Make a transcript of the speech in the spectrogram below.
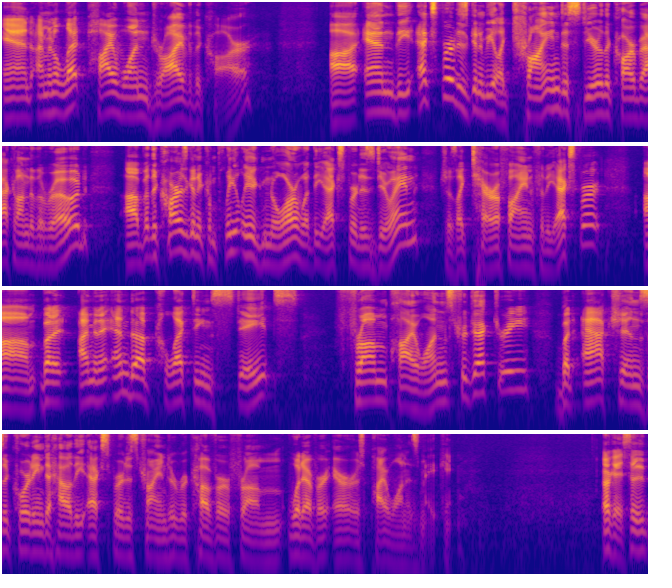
and I'm going to let pi1 drive the car. Uh, and the expert is going to be like trying to steer the car back onto the road, uh, but the car is going to completely ignore what the expert is doing, which is like terrifying for the expert. Um, but it, I'm going to end up collecting states from pi1's trajectory, but actions according to how the expert is trying to recover from whatever errors pi1 is making. Okay, so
